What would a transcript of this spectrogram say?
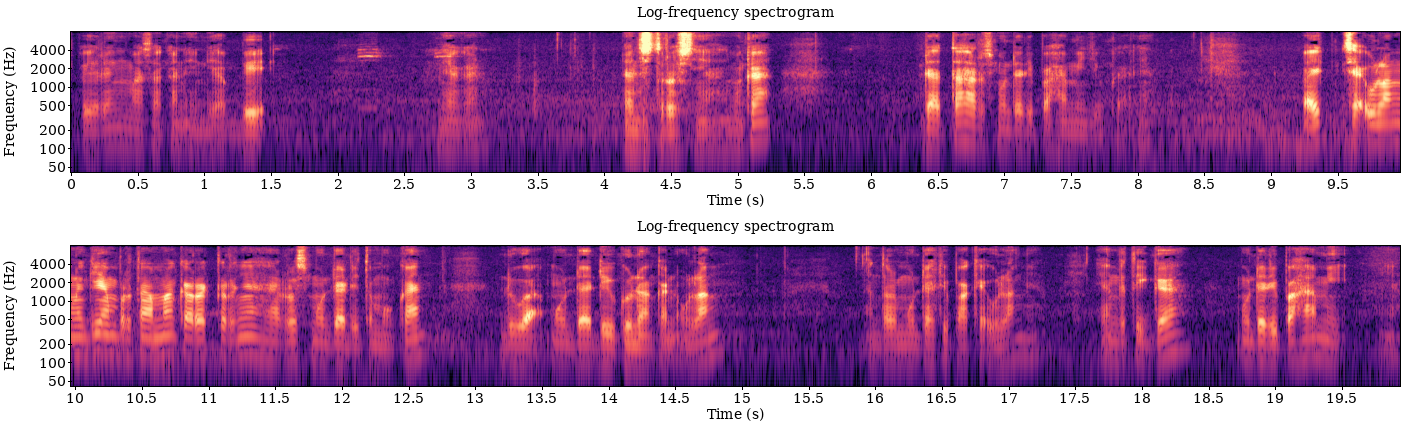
sepiring masakan India B ya kan? Dan seterusnya. Maka data harus mudah dipahami juga ya. Baik, saya ulang lagi yang pertama karakternya harus mudah ditemukan, dua mudah digunakan ulang. Atau mudah dipakai ulang ya. Yang ketiga mudah dipahami. Ya.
